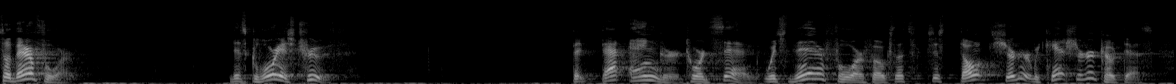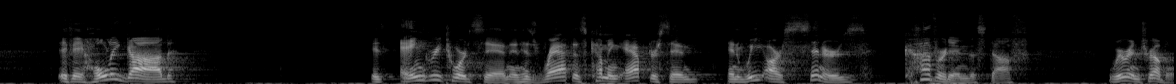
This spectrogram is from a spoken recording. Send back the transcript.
So, therefore, this glorious truth that that anger towards sin, which therefore, folks, let's just don't sugar, we can't sugarcoat this. If a holy God is angry towards sin and his wrath is coming after sin, and we are sinners covered in the stuff, we're in trouble.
